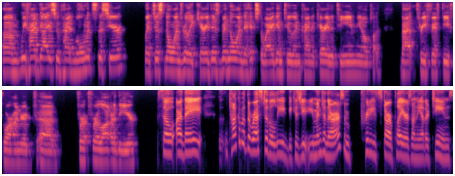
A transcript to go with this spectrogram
Um, we've had guys who've had moments this year but just no one's really carried. There's been no one to hitch the wagon to and kind of carry the team. You know, bat 350, 400 uh, for for a lot of the year. So are they? Talk about the rest of the league because you, you mentioned there are some pretty star players on the other teams.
